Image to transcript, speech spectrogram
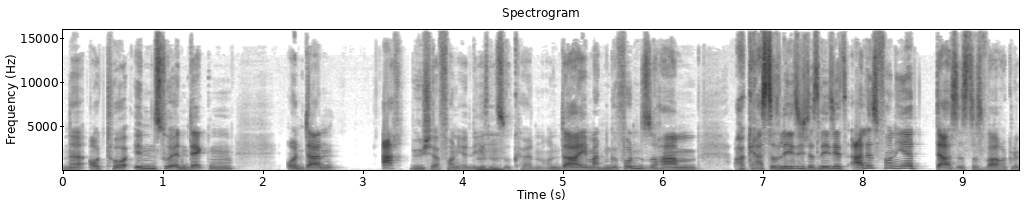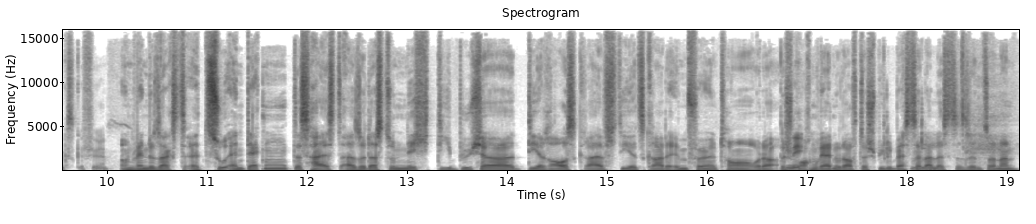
eine Autorin zu entdecken und dann acht Bücher von ihr lesen Mhm. zu können. Und da jemanden gefunden zu haben, oh krass, das lese ich, das lese ich jetzt alles von ihr, das ist das wahre Glücksgefühl. Und wenn du sagst, äh, zu entdecken, das heißt also, dass du nicht die Bücher dir rausgreifst, die jetzt gerade im Feuilleton oder besprochen werden oder auf der Spiegel-Bestsellerliste sind, sondern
